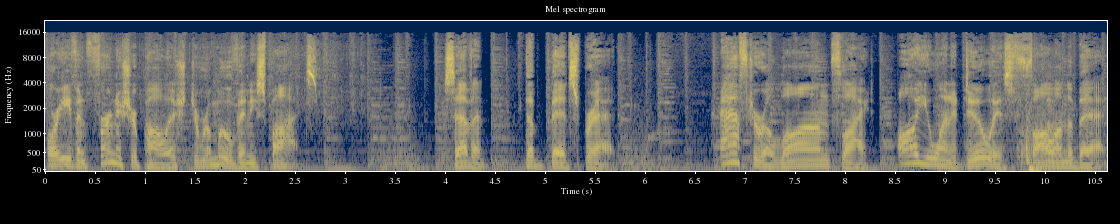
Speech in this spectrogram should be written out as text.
or even furniture polish to remove any spots. 7. The bedspread. After a long flight, all you want to do is fall on the bed.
